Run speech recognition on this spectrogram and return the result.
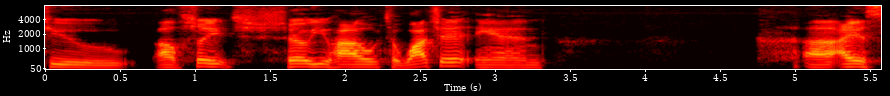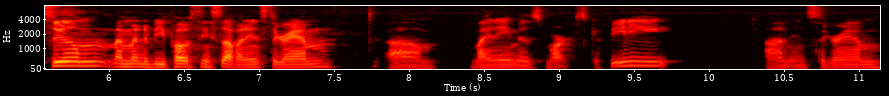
to I'll show you show you how to watch it, and uh, I assume I'm going to be posting stuff on Instagram. Um, my name is Mark Scafidi on Instagram.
